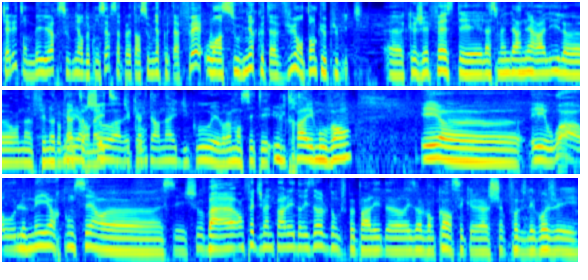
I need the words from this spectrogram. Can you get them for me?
Quel est ton meilleur souvenir de concert? Ça peut être un souvenir que t'as fait ou un souvenir que t'as vu en tant que public. euh, que j'ai fait, c'était la semaine dernière à Lille. euh, on a fait notre Donc meilleur Alternate, show du avec coup. Alternate du coup, et vraiment c'était ultra émouvant. Et euh, et waouh, le meilleur concert, euh, c'est chaud. Bah en fait, je viens de parler de Resolve, donc je peux parler de Resolve encore. C'est que à chaque fois que je les vois, j'ai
